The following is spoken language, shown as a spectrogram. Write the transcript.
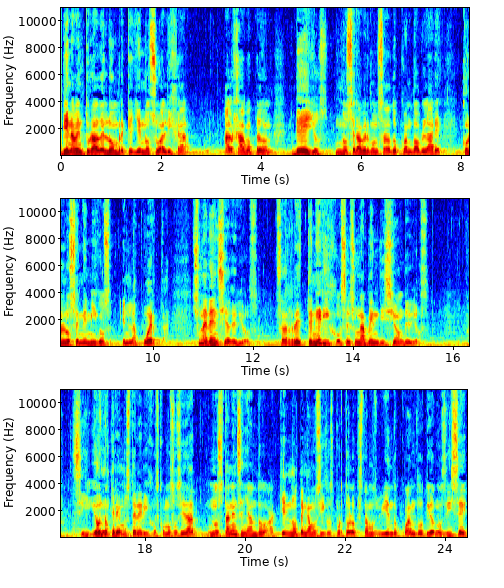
Bienaventurado el hombre que llenó su alija, aljaba perdón, de ellos. No será avergonzado cuando hablare con los enemigos en la puerta. Es una herencia de Dios. O sea, retener hijos es una bendición de Dios. ¿Sí? Y hoy no queremos tener hijos. Como sociedad nos están enseñando a que no tengamos hijos por todo lo que estamos viviendo cuando Dios nos dice,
